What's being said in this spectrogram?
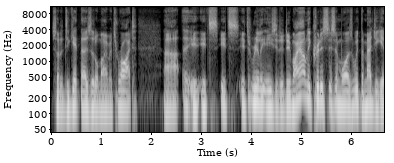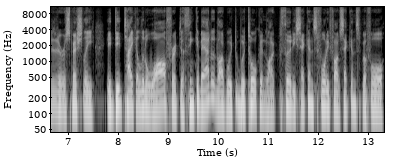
sort of to get those little moments right. Uh, it, it's it's it's really easy to do. My only criticism was with the Magic Editor, especially, it did take a little while for it to think about it. Like we're, we're talking like thirty seconds, forty five seconds before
